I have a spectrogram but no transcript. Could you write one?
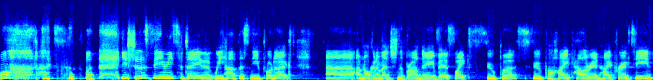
Oh, you should have seen me today. That we had this new product. Uh, I'm not going to mention the brand name, but it's like super, super high calorie and high protein.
